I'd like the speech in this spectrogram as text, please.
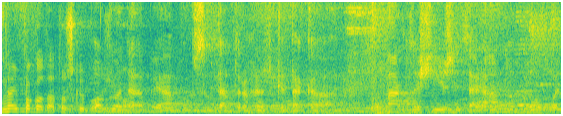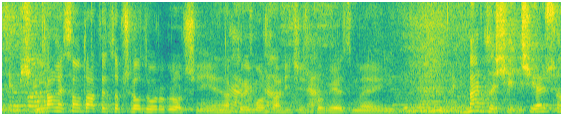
No i pogoda troszkę była zimą. Pogoda była popsuta troszeczkę taka, bardzo śnieżyca rano było, potem się... No ale są tacy, co przychodzą rokrocznie, nie? na Tak, których można tak, liczyć tak. powiedzmy. I... Bardzo się cieszą.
